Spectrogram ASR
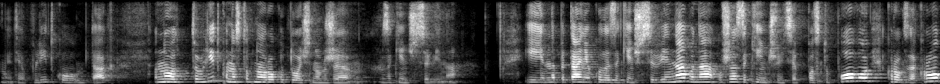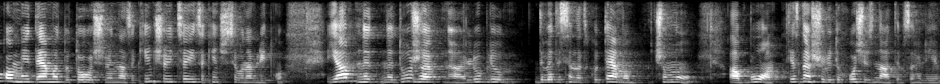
знаєте, влітку, так. Ну, то влітку наступного року точно вже закінчиться війна. І на питання, коли закінчиться війна, вона вже закінчується поступово, крок за кроком. Ми йдемо до того, що війна закінчується, і закінчиться вона влітку. Я не, не дуже е, люблю дивитися на таку тему. Чому? Або я знаю, що люди хочуть знати взагалі,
